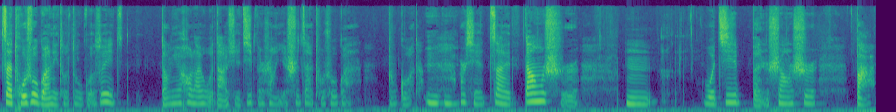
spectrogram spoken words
在图书馆里头度过，所以等于后来我大学基本上也是在图书馆度过的。嗯嗯而且在当时，嗯，我基本上是把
